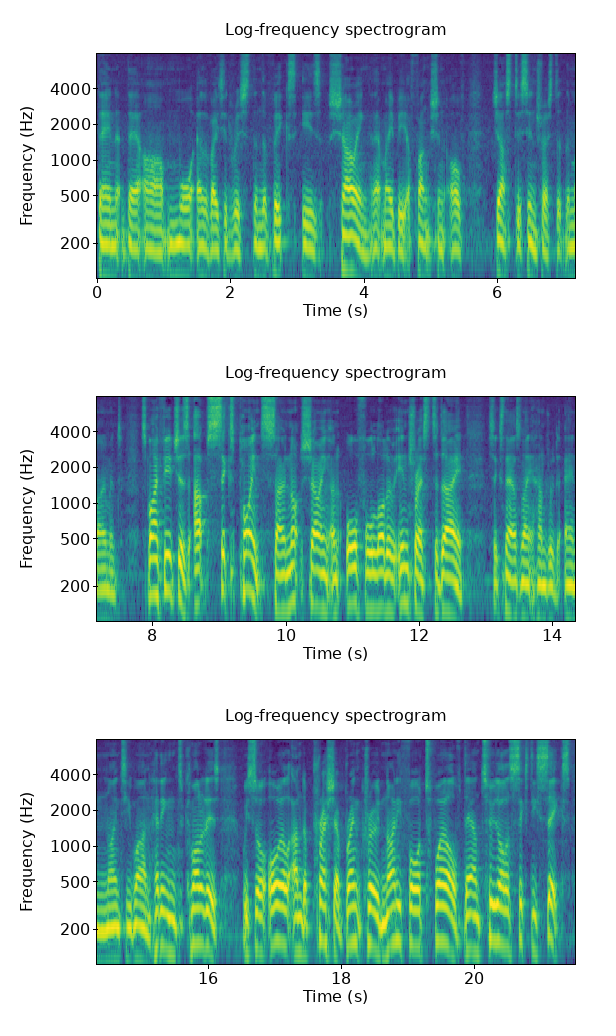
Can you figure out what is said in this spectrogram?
then there are more elevated risks than the VIX is showing. That may be a function of just disinterest at the moment. SPI futures up six points, so not showing an awful lot of interest today. 6,891. Heading to commodities, we saw oil under pressure. Brent crude 94.12, down $2.66,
